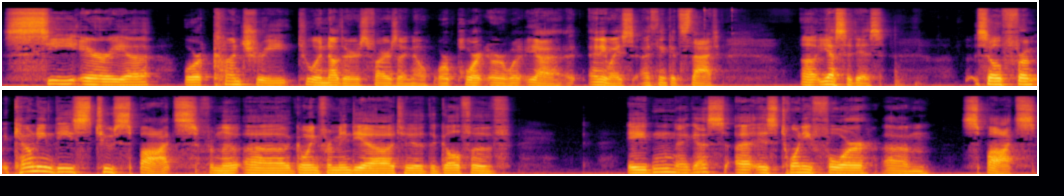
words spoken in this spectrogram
sea area or country to another, as far as I know, or port or what. Yeah. Anyways, I think it's that. Uh, yes, it is. So from counting these two spots, from the uh, going from India to the Gulf of Aden, I guess, uh, is 24 um, spots.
